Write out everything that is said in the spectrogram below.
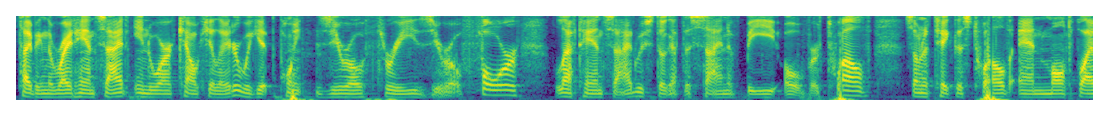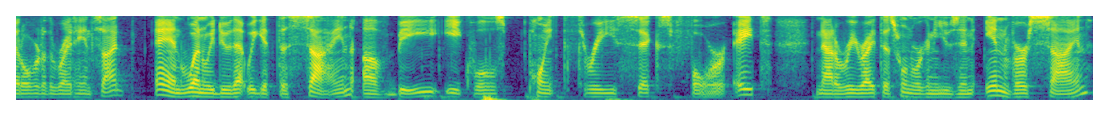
Typing the right-hand side into our calculator, we get 0.0304. Left-hand side, we've still got the sine of b over 12. So I'm going to take this 12 and multiply it over to the right-hand side. And when we do that, we get the sine of b equals 0.3648. Now to rewrite this one, we're going to use an inverse sine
